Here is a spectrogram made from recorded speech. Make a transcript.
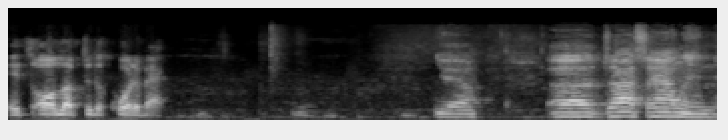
It's all up to the quarterback. Yeah. Uh, Josh Allen,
